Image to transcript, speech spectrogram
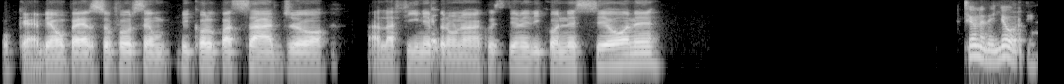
Ok, abbiamo perso forse un piccolo passaggio alla fine per una questione di connessione. degli ordini.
